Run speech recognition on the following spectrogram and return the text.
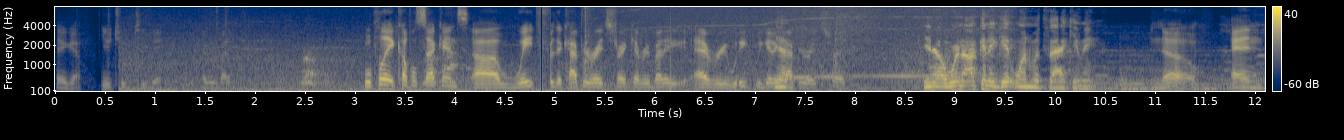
There you go. YouTube TV, everybody. We'll play a couple seconds. Uh, wait for the copyright strike, everybody. Every week we get a Yeah. copyright strike. You know, we're not going to get one with vacuuming. No. And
